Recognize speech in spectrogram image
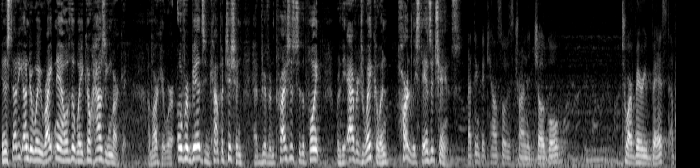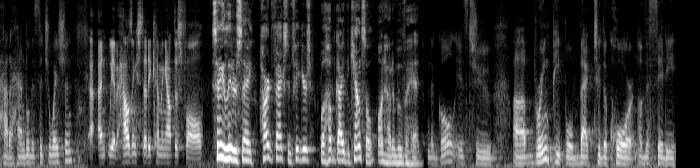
in a study underway right now of the Waco housing market, a market where overbids and competition have driven prices to the point where the average Wacoan hardly stands a chance. I think the council is trying to juggle to our very best of how to handle the situation. And we have a housing study coming out this fall. City leaders say hard facts and figures will help guide the council on how to move ahead. The goal is to uh, bring people back to the core of the city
